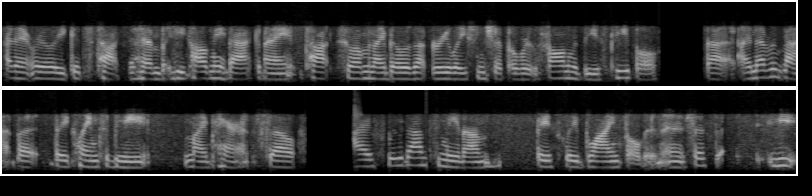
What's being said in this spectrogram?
I didn't really get to talk to him. But he called me back, and I talked to him, and I built up a relationship over the phone with these people that I never met, but they claimed to be my parents. So I flew down to meet him, basically blindfolded, and it's just he,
